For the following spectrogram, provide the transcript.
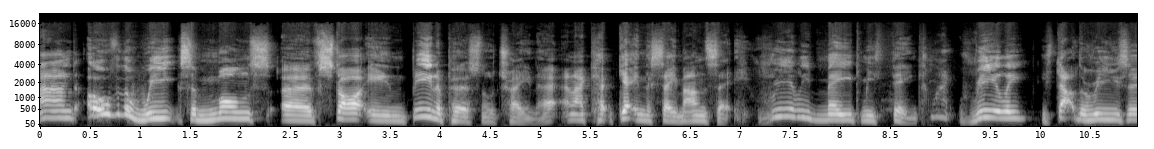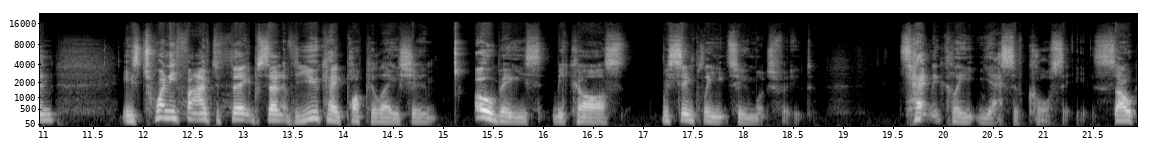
And over the weeks and months of starting being a personal trainer, and I kept getting the same answer, it really made me think I'm like, really? Is that the reason? Is 25 to 30% of the UK population obese because we simply eat too much food? Technically, yes, of course it is. So,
